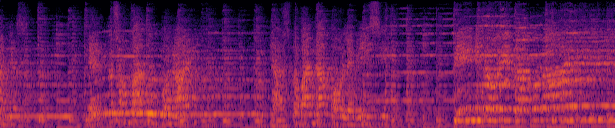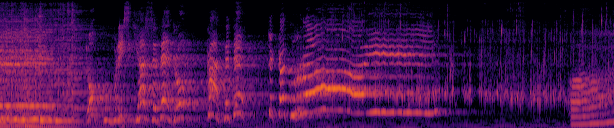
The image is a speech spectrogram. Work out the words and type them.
ανάγκες και το σώμα του πονάει. Κι ας το πάνε να πολεμήσει πίνει τρώει τραγουδάει. Κι όπου βρίσκει σε δέντρο κάθεται και κατουράει. Σύγκριση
